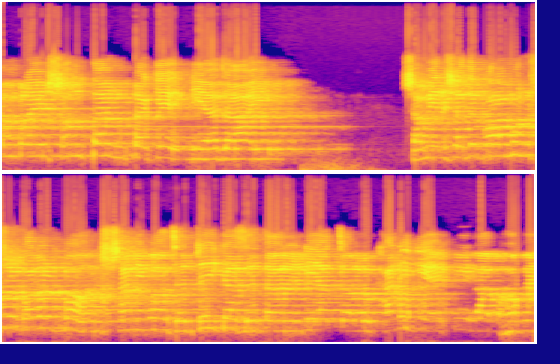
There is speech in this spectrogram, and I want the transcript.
আমরা এই সন্তানটাকে নিয়ে যাই। স্বামীর সাথে পরামর্শ করার পর স্বামী বলছে, ঠিক আছে, তাহলে নিয়ে চলো, খালি গিয়ে কি লাভ হবে?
